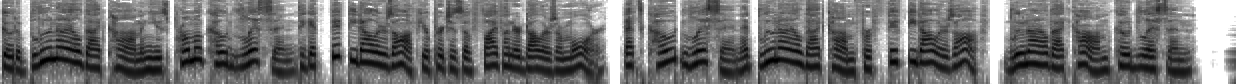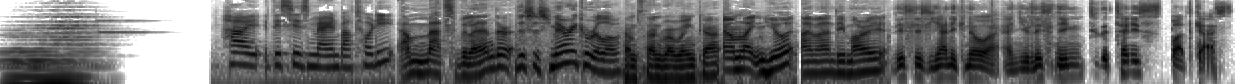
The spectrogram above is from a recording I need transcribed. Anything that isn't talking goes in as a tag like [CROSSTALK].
Go to BlueNile.com and use promo code LISTEN to get $50 off your purchase of $500 or more. That's code LISTEN at BlueNile.com for $50 off. BlueNile.com code LISTEN. Hi, this is Marion Bartoli. I'm Mats Wilander. This is Mary Carillo. I'm Stan Wawrinka. I'm Lleyton Hewitt. I'm Andy Murray. This is Yannick Noah, and you're listening to the Tennis Podcast.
